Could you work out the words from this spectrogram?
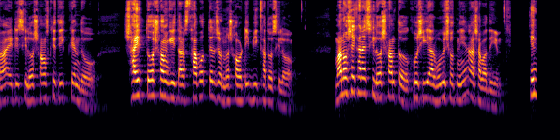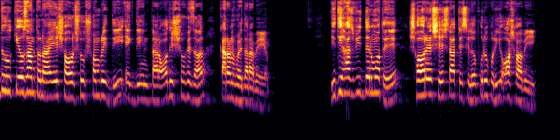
না, এটি ছিল সাংস্কৃতিক কেন্দ্র। সাহিত্য, সংগীত আর স্থাপত্যের জন্য শহরটি বিখ্যাত ছিল। মানুষ এখানে ছিল শান্ত, খুশি আর ভবিষ্যৎ নিয়ে আশাবাদী। কিন্তু কেউ জানতো না এই শহর সুখ সমৃদ্ধি একদিন তার অদৃশ্য হয়ে যাওয়ার কারণ হয়ে দাঁড়াবে। ইতিহাসবিদদের মতে, শহরের শেষ রাতটি ছিল পুরোপুরি অস্বাভাবিক।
